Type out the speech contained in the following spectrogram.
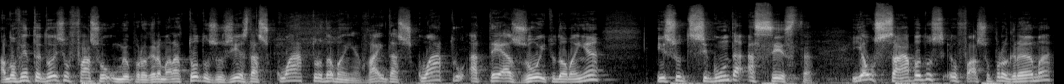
A 92 eu faço o meu programa lá todos os dias das quatro da manhã. Vai das quatro até as oito da manhã, isso de segunda a sexta. E aos sábados eu faço o programa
